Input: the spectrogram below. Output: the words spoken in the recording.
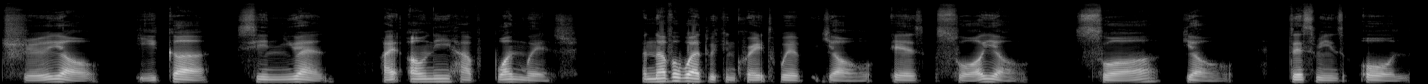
只有一个心愿。I only have one wish. Another word we can create with 有 is 所有。所有. This means all.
